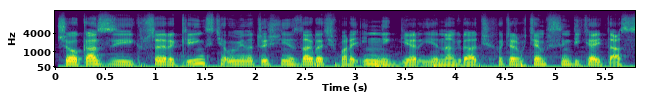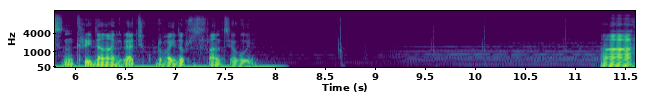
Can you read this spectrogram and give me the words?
przy okazji Crusader Kings chciałbym jednocześnie zagrać parę innych gier i je nagrać. Chociażby chciałem Syndicate, Assassin's Creed'a nagrać. Kurwa, idę przez Francję, chuj. Ach.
